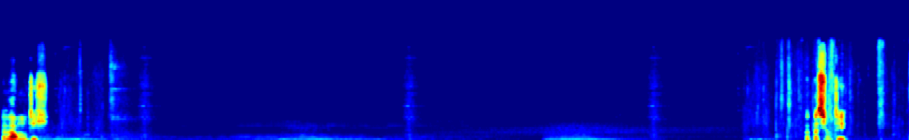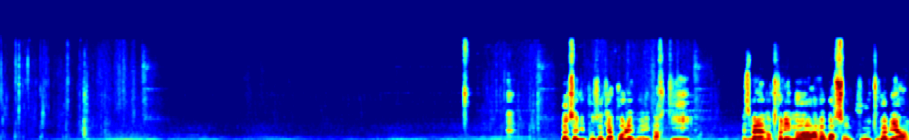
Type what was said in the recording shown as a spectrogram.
Ça va remonter. On va patienter. L'autre, ça lui pose aucun problème. Elle est partie. Elle se balade entre les morts. Elle va boire son coup. Tout va bien.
